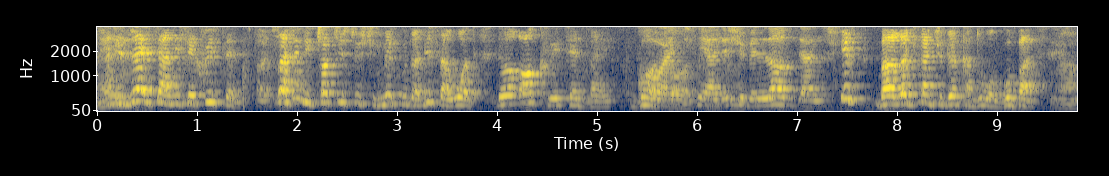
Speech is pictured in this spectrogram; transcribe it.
And he's there, and he's a Christian. Okay. So I think the churches too should make good that these are what they were all created by God. God. Yeah, they should be loved and If biological children can do what go bad Yeah.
